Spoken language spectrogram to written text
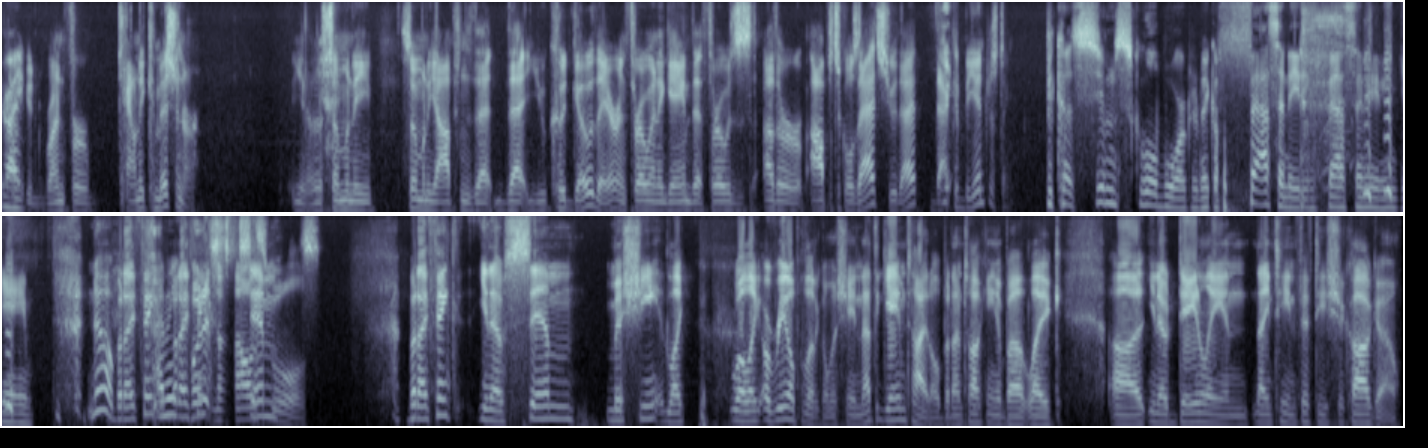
Right. You could run for county commissioner. You know there's so many so many options that that you could go there and throw in a game that throws other obstacles at you. That that Yeah. could be interesting. Because Sim School Board would make a fascinating, fascinating game. No, but I think I mean, but I put think it in all sim schools. but I think you know sim machine like well like a real political machine not the game title but i'm talking about like uh, you know Daley in 1950s chicago.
